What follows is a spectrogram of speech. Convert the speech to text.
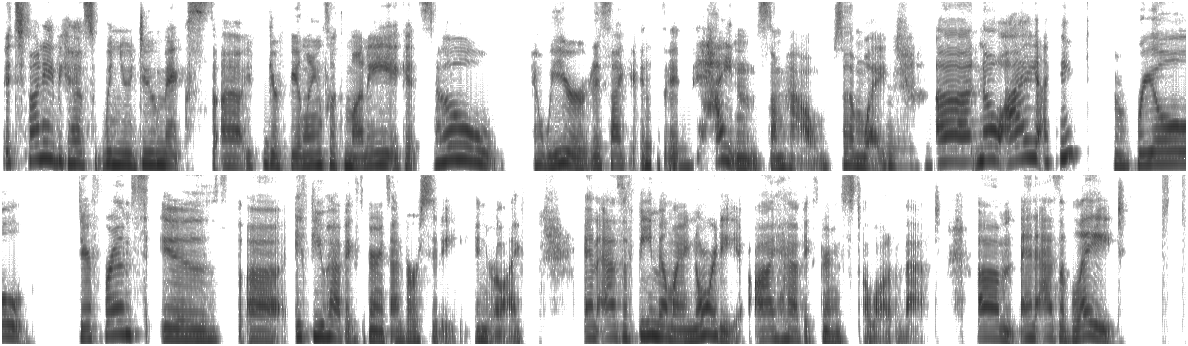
It's funny because when you do mix uh, your feelings with money, it gets so weird. It's like it, it heightens somehow, some way. Uh, no, I I think the real difference is uh, if you have experienced adversity in your life. And as a female minority, I have experienced a lot of that. Um, and as of late,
